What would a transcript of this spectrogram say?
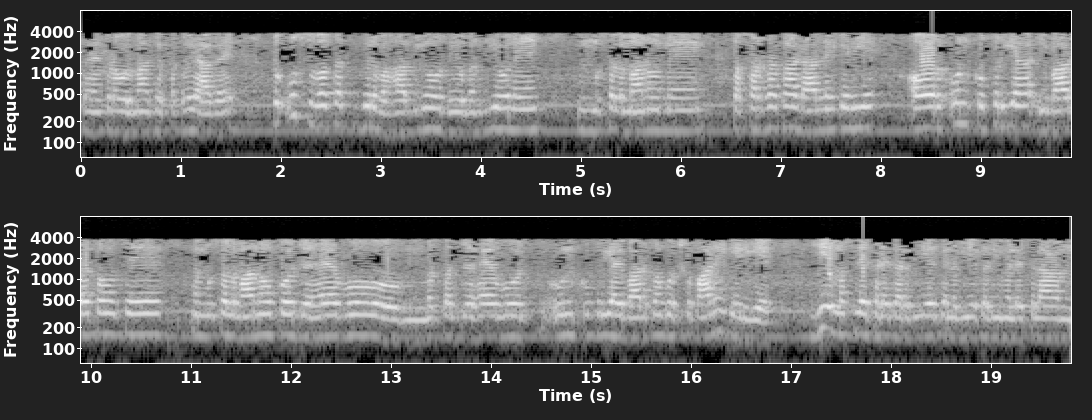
سینکڑوں علماء کے فتوے آ گئے تو اس وقت پھر وہابیوں دیوبندیوں نے مسلمانوں میں تفرقہ ڈالنے کے لیے اور ان کفریہ عبادتوں سے مسلمانوں کو جو ہے وہ مطلب جو ہے وہ ان کفری عبادتوں کو چھپانے کے لیے یہ مسئلے کھڑے کر دیے کہ نبی کریم علیہ السلام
